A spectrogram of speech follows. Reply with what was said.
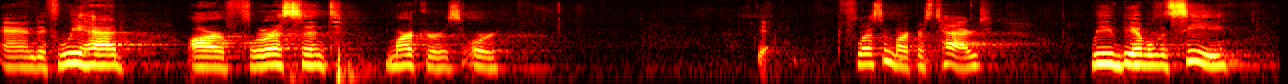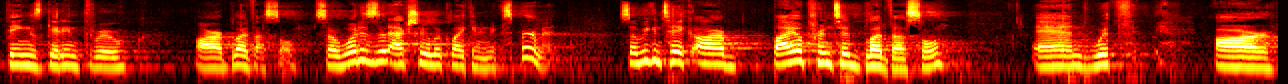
and if we had our fluorescent markers or yeah, fluorescent markers tagged, we'd be able to see things getting through our blood vessel. So, what does it actually look like in an experiment? So, we can take our bioprinted blood vessel and with our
